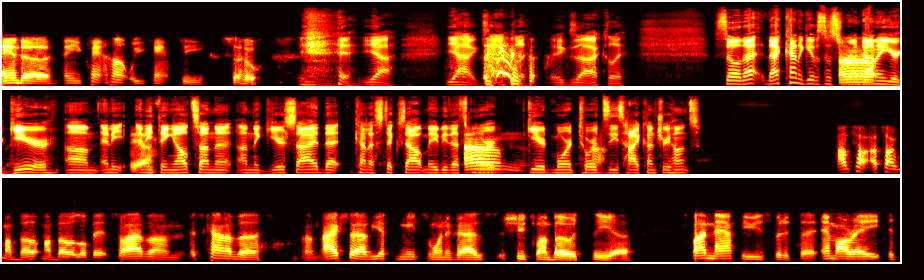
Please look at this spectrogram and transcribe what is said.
And uh, and you can't hunt what you can't see. So yeah, yeah, exactly, exactly. So that that kind of gives us a rundown Uh, of your gear. Um, any yeah. anything else on the on the gear side that kind of sticks out? Maybe that's more Um, geared more towards these high country hunts. I'll talk. I'll talk my bow, my bow a little bit. So I have um, it's kind of a. Um, I actually have yet to meet someone who has shoots my bow. It's the uh, it's by Mathews, but it's a MR8. It's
